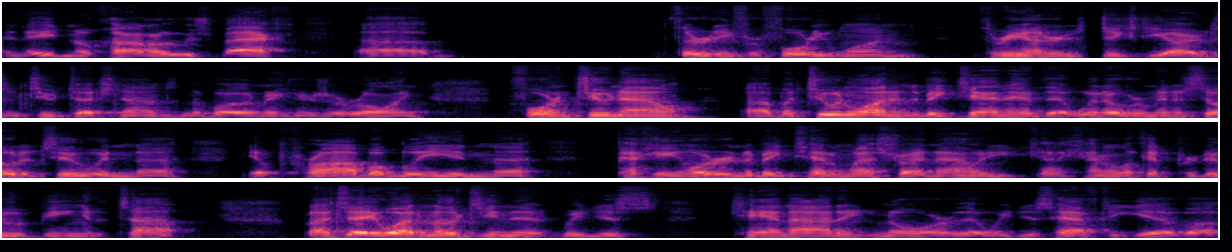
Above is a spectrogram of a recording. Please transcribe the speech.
And Aidan O'Connell, was back uh, 30 for 41, 360 yards and two touchdowns, and the Boilermakers are rolling four and two now. Uh, but two and one in the Big Ten have that win over Minnesota too, and uh, you know probably in the pecking order in the Big Ten West right now. You got to kind of look at Purdue being at the top. But I tell you what, another team that we just cannot ignore that we just have to give a,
